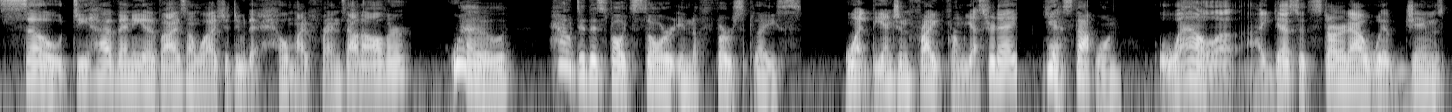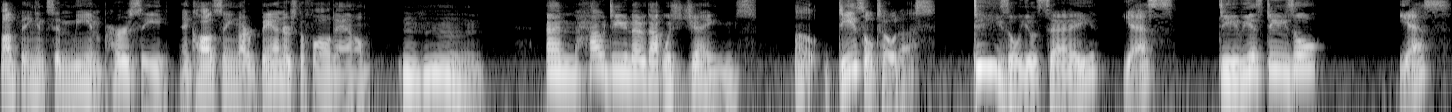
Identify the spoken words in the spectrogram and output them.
So, do you have any advice on what I should do to help my friends out, Oliver? Well, how did this fight start in the first place? What, the engine fight from yesterday? Yes, that one. Well, uh, I guess it started out with James bumping into me and Percy and causing our banners to fall down. Mm-hmm. And how do you know that was James? Oh, Diesel told us. Diesel, you say? Yes. Devious Diesel? Yes.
